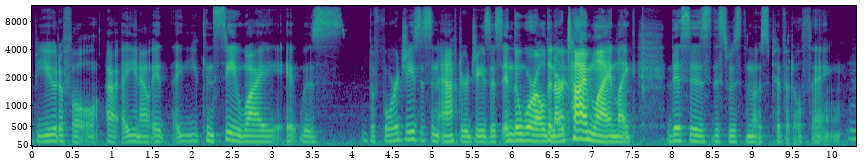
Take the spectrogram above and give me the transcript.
beautiful. Uh, uh you know, it uh, you can see why it was before Jesus and after Jesus in the world in our timeline. Like this is this was the most pivotal thing. Mm.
